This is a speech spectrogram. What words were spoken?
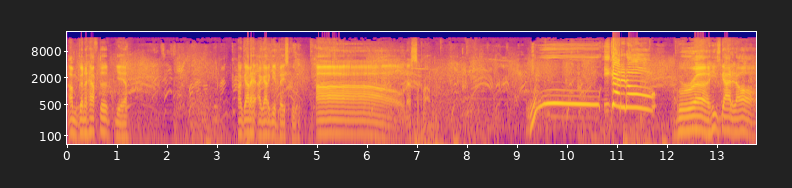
I'm gonna have to. Yeah. I gotta. I gotta get base boot. Oh, that's the problem. Woo! He got it all, bruh. He's got it all.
